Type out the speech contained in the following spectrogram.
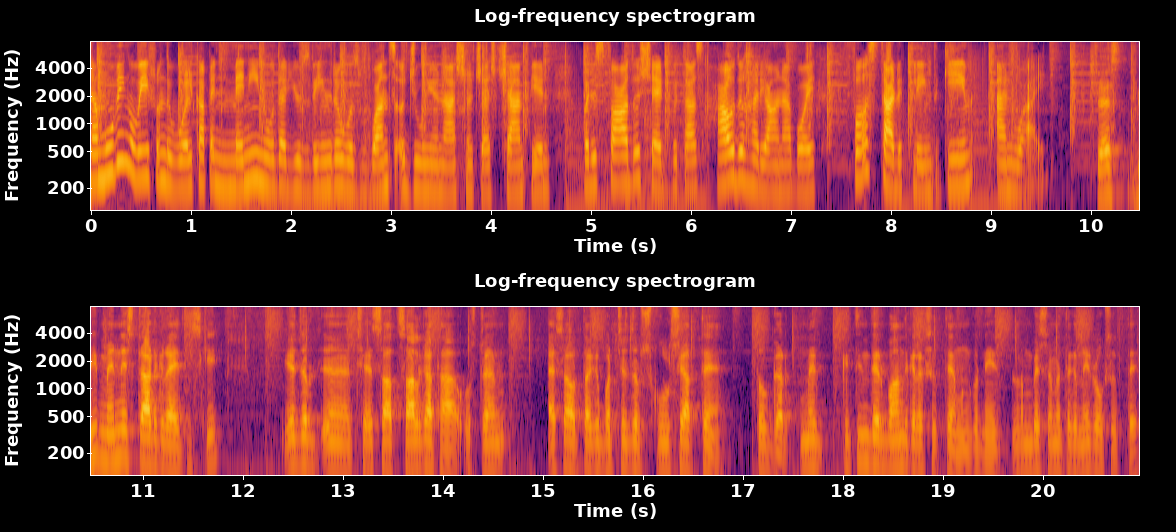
Now, moving away from the World Cup, and many know that Yuzvendra was once a junior national chess champion, but his father shared with us how the Haryana boy first started playing the game and why. Chess भी मैंने स्टार्ट कराई थी इसकी ये जब छः सात साल का था उस टाइम ऐसा होता है कि बच्चे जब स्कूल से आते हैं तो घर में कितनी देर बाँध के रख सकते हैं हम उनको नहीं लंबे समय तक नहीं रोक सकते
